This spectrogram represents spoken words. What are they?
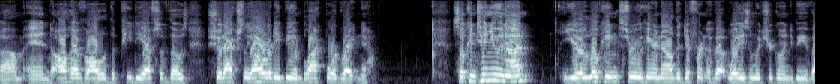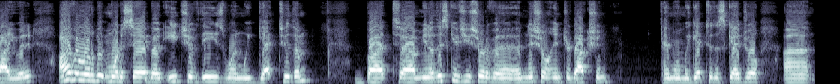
Um, and I'll have all of the PDFs of those should actually already be in Blackboard right now. So continuing on, you're looking through here now the different ways in which you're going to be evaluated. I'll have a little bit more to say about each of these when we get to them. But, um, you know, this gives you sort of an initial introduction. And when we get to the schedule uh,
